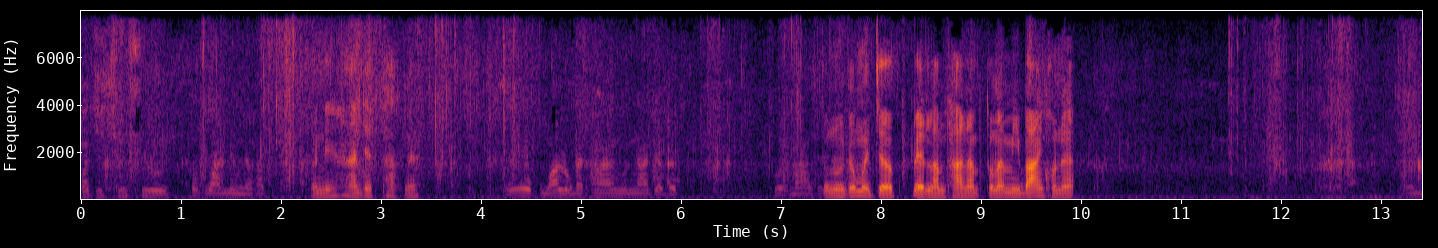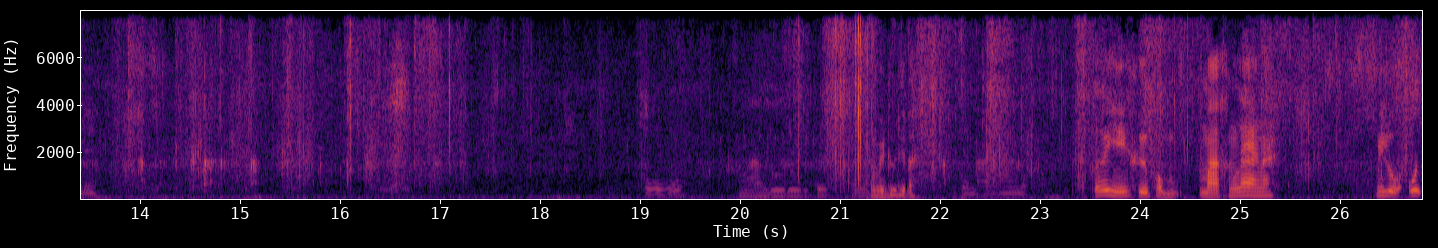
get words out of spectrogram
ก็จะชิวๆสักวันหนึ่งนะครับ วันนี้หาเด็ดผักนะ โอ้ผมว่าลงไปข้างล่างนู้นน่าจะแบบสวยมากเลยตรงนู้นก็เหมือนจะเป็นลำธารนะ ตรงนั้นมีบ้านคนนะ วันนี้โอ้โหข้างล่างดูดูดูเพื่อน เราไปดูดิป่ะ ต้นน้ำนั่นเลย เอ้ยอย่างนี้ คือผมมาครั้งแรกนะ ไม่รู้ อุ้ย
